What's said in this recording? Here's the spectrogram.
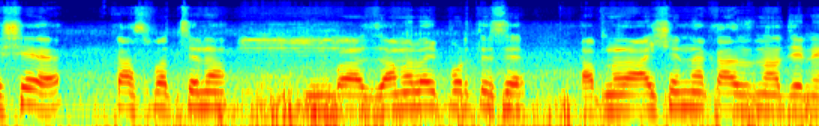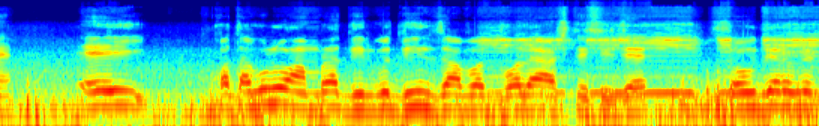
এসে কাজ পাচ্ছে না বা ঝামেলায় পড়তেছে। আপনারা আইসেন না, কাজ না জেনে। এই কথাগুলো আমরা দীর্ঘদিন যাবৎ বলে আসতেছি যে সৌদি আরবের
